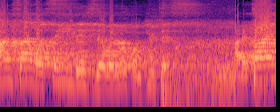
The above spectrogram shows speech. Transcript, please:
Einstein was saying this, there were no computers. At the time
